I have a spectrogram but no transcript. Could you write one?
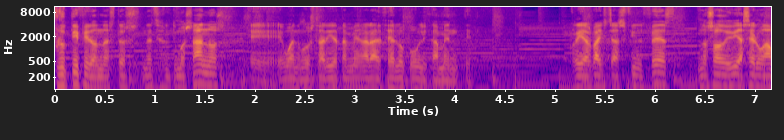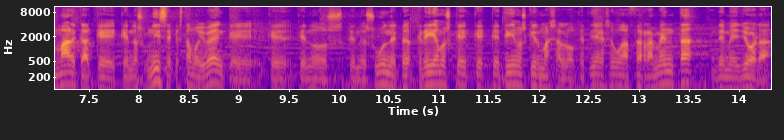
fructífero nestes, nestes últimos anos e, e bueno, me gustaría tamén agradecerlo públicamente. Rías Baixas Film Fest non só debía ser unha marca que, que nos unise, que está moi ben, que, que, que, nos, que nos une, pero creíamos que, que, que tiñamos que ir máis aló, que tiña que ser unha ferramenta de mellora,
